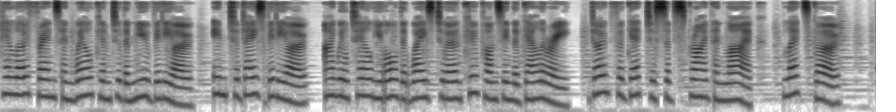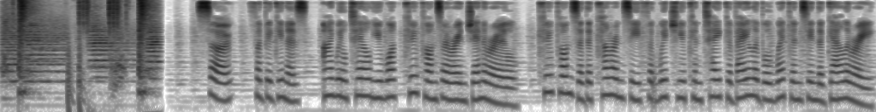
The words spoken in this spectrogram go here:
Hello friends and welcome to the new video. In today's video, I will tell you all the ways to earn coupons in the gallery. Don't forget to subscribe and like. Let's go. So, for beginners, I will tell you what coupons are in general. Coupons are the currency for which you can take available weapons in the gallery.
